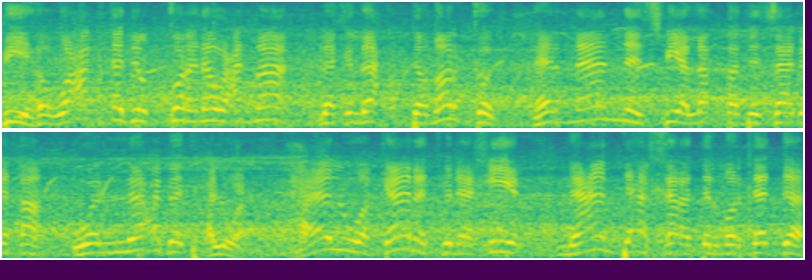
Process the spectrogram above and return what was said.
فيها وعقد الكرة نوعا ما لكن لاحظ تمركز. هرنانديز في اللقطة السابقة واللعبة حلوة حلوة كانت في الأخير نعم تأخرت المرتدة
